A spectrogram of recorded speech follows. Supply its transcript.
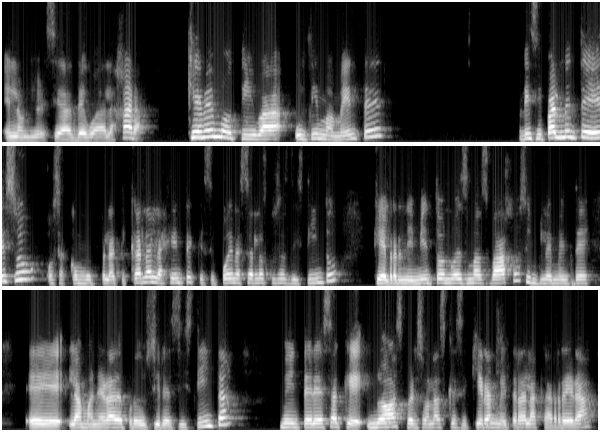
en la Universidad de Guadalajara. ¿Qué me motiva últimamente? Principalmente eso, o sea, como platicarle a la gente que se pueden hacer las cosas distinto, que el rendimiento no es más bajo, simplemente eh, la manera de producir es distinta. Me interesa que nuevas personas que se quieran meter a la carrera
